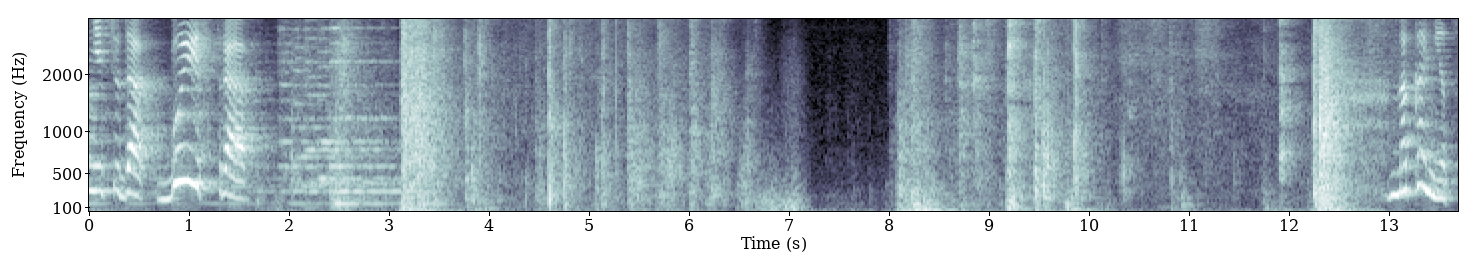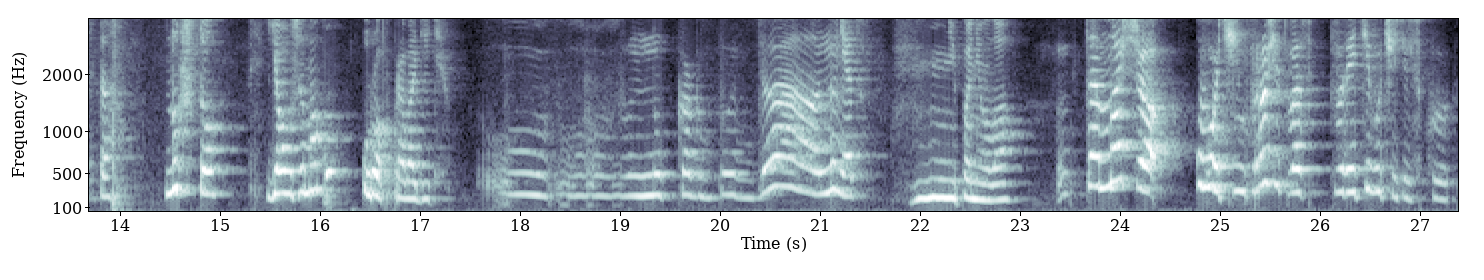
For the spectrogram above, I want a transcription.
Мне сюда! Быстро! Наконец-то. Ну что, я уже могу урок проводить? Ну, как бы да, но нет. Не поняла. Там Маша очень просит вас подойти в учительскую.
